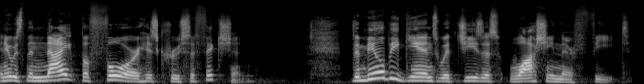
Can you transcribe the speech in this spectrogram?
and it was the night before his crucifixion. The meal begins with Jesus washing their feet.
